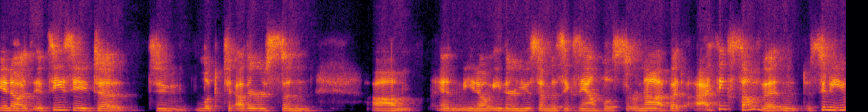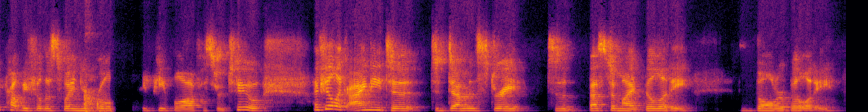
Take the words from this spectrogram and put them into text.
You know, it's easy to to look to others and um, and you know either use them as examples or not. But I think some of it, and Suni, you probably feel this way in your role, people officer too. I feel like I need to to demonstrate to the best of my ability vulnerability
